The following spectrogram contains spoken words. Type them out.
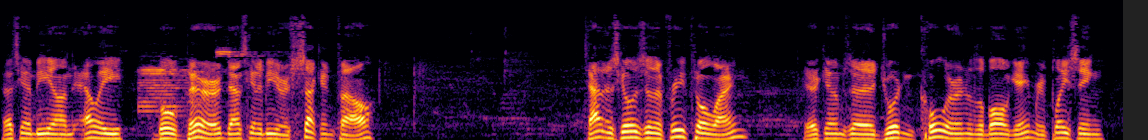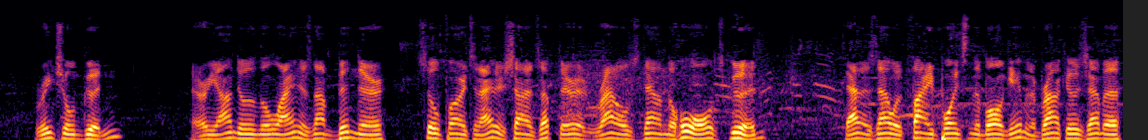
That's going to be on Ellie Bovaird. That's going to be her second foul. Tanis goes to the free throw line. Here comes uh, Jordan Kohler into the ball game, replacing Rachel Gooden. Ariando to the line has not been there so far tonight. Her shot is up there. It rattles down the hole. It's good. Tanis now with five points in the ball game, and the Broncos have a,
